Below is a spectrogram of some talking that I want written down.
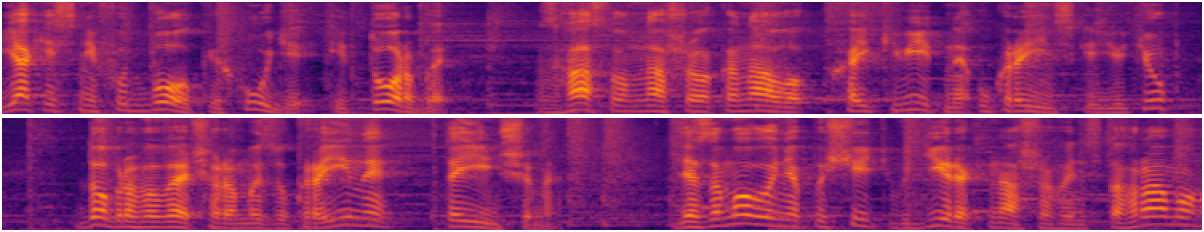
Якісні футболки, худі і торби з гаслом нашого каналу Хай квітне український YouTube. Доброго вечора ми з України та іншими. Для замовлення пишіть в дірект нашого інстаграму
